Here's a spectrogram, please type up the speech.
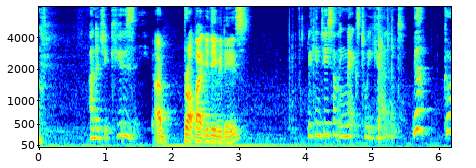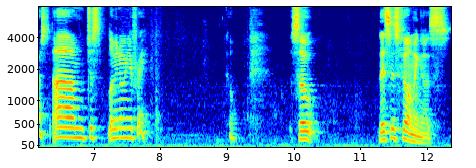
and a jacuzzi. I brought back your DVDs. We can do something next weekend. Yeah, of course. Um, just let me know when you're free. Cool. So, this is filming us.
